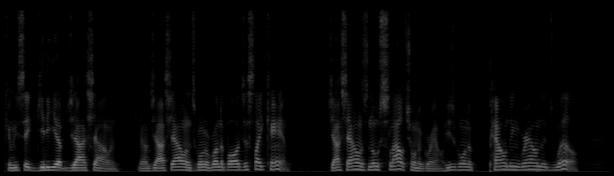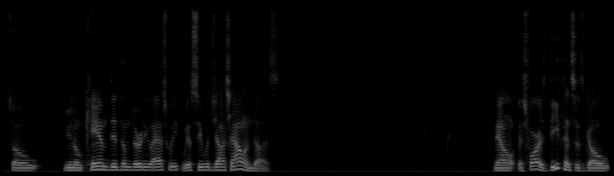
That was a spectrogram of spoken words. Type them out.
Can we say giddy up Josh Allen? Now Josh Allen's going to run the ball just like Cam. Josh Allen's no slouch on the ground. He's going to pounding ground as well. So you know, Cam did them dirty last week. We'll see what Josh Allen does. Now, as far as defenses go,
